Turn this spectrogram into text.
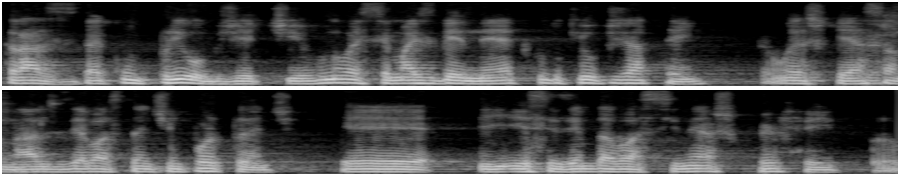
trazer, vai cumprir o objetivo, não vai ser mais benéfico do que o que já tem. Então, acho que essa análise é bastante importante. É, e esse exemplo da vacina eu acho perfeito para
